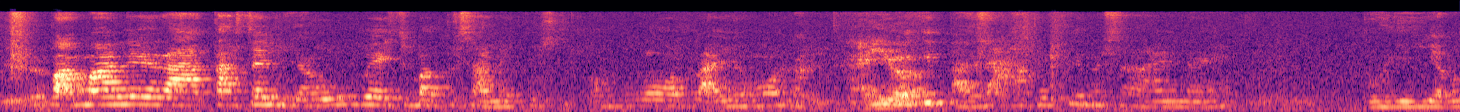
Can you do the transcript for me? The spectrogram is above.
Iya. Pamane ra kasen ya wis bagusane Gusti Allah ra yo ngono. Ayo. Iki bala aku ki masalahne. Buyem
